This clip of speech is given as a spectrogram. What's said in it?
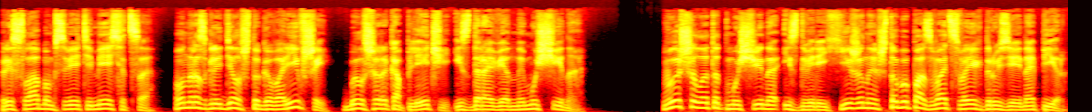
При слабом свете месяца он разглядел, что говоривший был широкоплечий и здоровенный мужчина. Вышел этот мужчина из дверей хижины, чтобы позвать своих друзей на пир.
